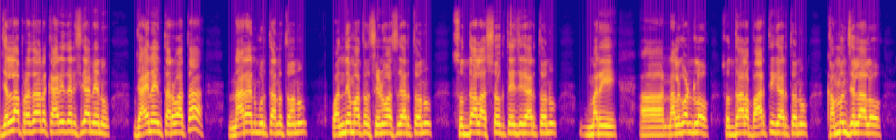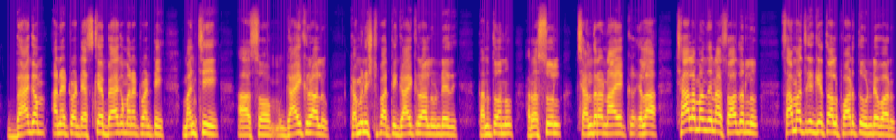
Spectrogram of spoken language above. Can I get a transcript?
జిల్లా ప్రధాన కార్యదర్శిగా నేను జాయిన్ అయిన తర్వాత నారాయణమూర్తి అన్నతోనూ వందే మాతం శ్రీనివాస్ గారితోనూ సుద్దాల అశోక్ తేజ్ గారితోనూ మరి నల్గొండలో సుద్దాల భారతి గారితోనూ ఖమ్మం జిల్లాలో బేగం అనేటువంటి ఎస్కే బేగం అనేటువంటి మంచి సో గాయకురాలు కమ్యూనిస్ట్ పార్టీ గాయకురాలు ఉండేది. తనతోనూ రసూల్ చంద్ర నాయక్ ఇలా చాలామంది నా సోదరులు సామాజిక గీతాలు పాడుతూ ఉండేవారు.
